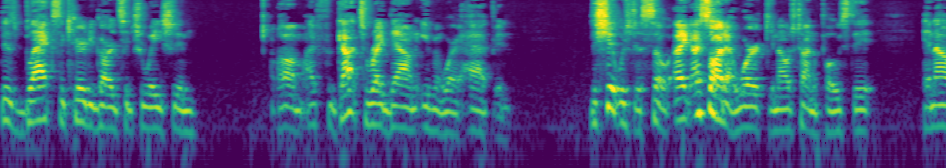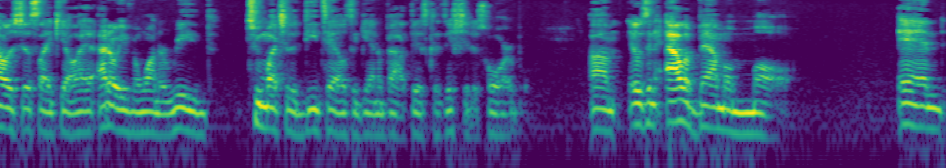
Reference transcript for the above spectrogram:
this black security guard situation. Um, I forgot to write down even where it happened. The shit was just so. Like, I saw it at work and I was trying to post it, and I was just like, yo, I, I don't even want to read too much of the details again about this because this shit is horrible. Um, it was an Alabama mall, and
